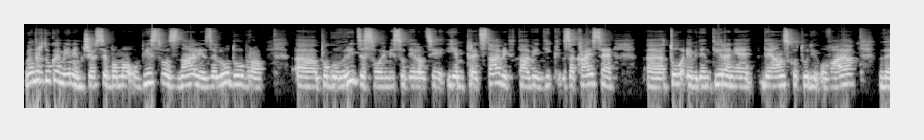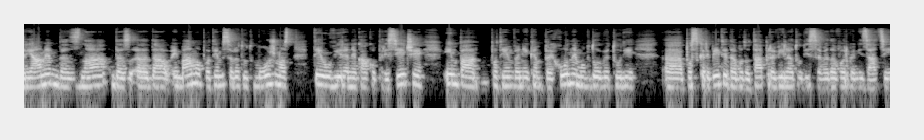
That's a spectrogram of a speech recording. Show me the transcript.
Vendar tukaj menim, če se bomo v bistvu znali zelo dobro uh, pogovoriti z svojimi sodelavci, jim predstaviti ta vidik, zakaj se to evidentiranje dejansko tudi uvaja. Verjamem, da, zna, da, da imamo potem seveda tudi možnost te ovire nekako preseči in pa potem v nekem prehodnem obdobju tudi poskrbeti, da bodo ta pravila tudi seveda v organizaciji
